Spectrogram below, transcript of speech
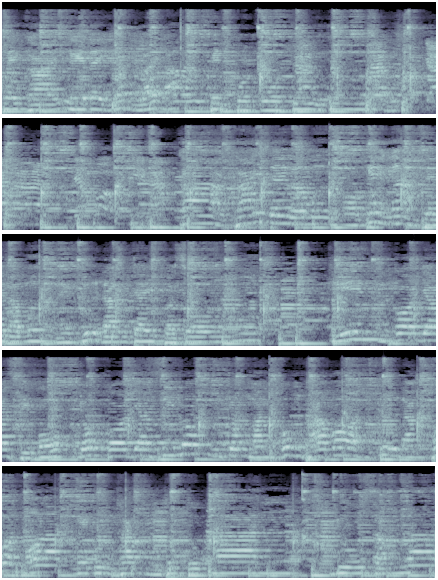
ไปขายให้ได้เงินหลายหลายๆเป็นโกดโกดตื้อตื้อค้าขายแต่ละมือออกแค่งานแต่ละมือให้คือดังใจประสงค์กินก็อย่าสิบกยกก็อย่าสิลงจงมันคงถาวรคือดังพอนหมอลำให้บุญคำทุกทุกๆทานอยู่สำรา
